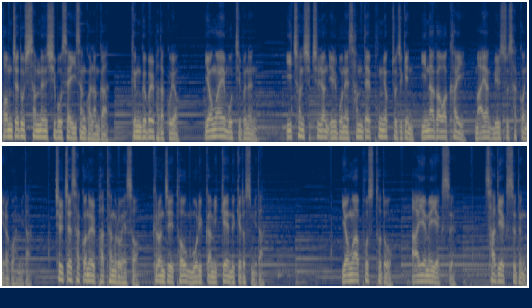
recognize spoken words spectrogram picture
범죄도시 3는 15세 이상 관람가 등급을 받았고요. 영화의 모티브는 2017년 일본의 3대 폭력 조직인 이나가와 카이 마약 밀수 사건이라고 합니다. 실제 사건을 바탕으로 해서 그런지 더욱 몰입감 있게 느껴졌습니다. 영화 포스터도 IMAX, 4DX 등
